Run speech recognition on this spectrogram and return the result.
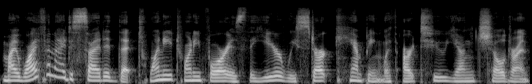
My wife and I decided that 2024 is the year we start camping with our two young children.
